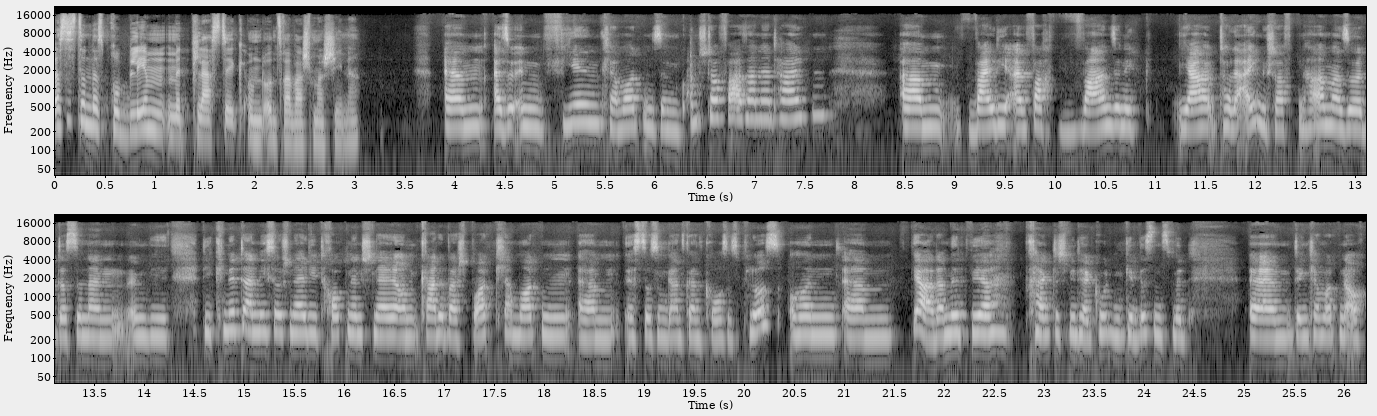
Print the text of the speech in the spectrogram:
Was ist denn das Problem mit Plastik und unserer Waschmaschine? Ähm, also in vielen Klamotten sind Kunststofffasern enthalten, ähm, weil die einfach wahnsinnig ja, tolle Eigenschaften haben. Also das sind dann irgendwie, die knittern nicht so schnell, die trocknen schnell und gerade bei Sportklamotten ähm, ist das ein ganz, ganz großes Plus. Und ähm, ja, damit wir praktisch wieder guten Gewissens mit ähm, den Klamotten auch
